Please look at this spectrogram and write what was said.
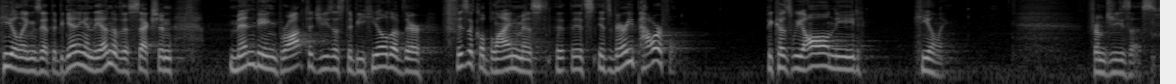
healings at the beginning and the end of this section men being brought to Jesus to be healed of their physical blindness, it's, it's very powerful because we all need healing from Jesus.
